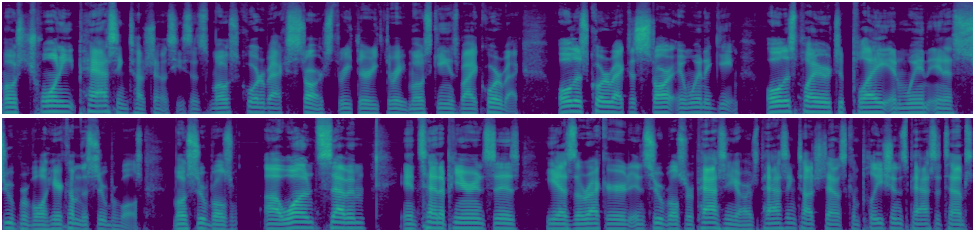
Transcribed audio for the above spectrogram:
most 20 passing touchdown seasons, most quarterback starts, 333, most games by a quarterback. Oldest quarterback to start and win a game oldest player to play and win in a Super Bowl. Here come the Super Bowls. Most Super Bowls. Uh, one, seven, in 10 appearances. He has the record in Super Bowls for passing yards, passing touchdowns, completions, pass attempts,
